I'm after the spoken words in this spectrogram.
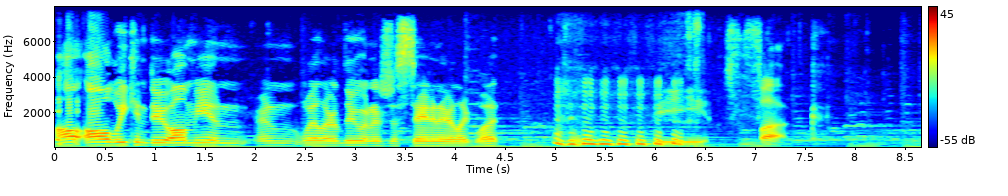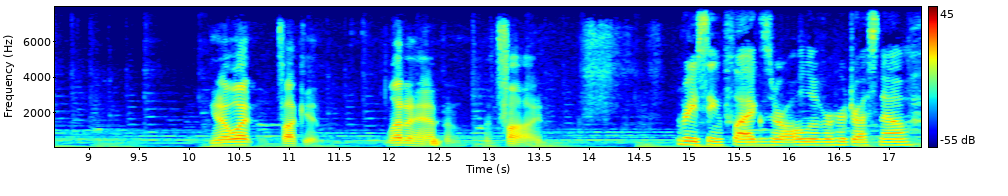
all all we can do, all me and and Will are doing is just standing there like, what the fuck? You know what? Fuck it. Let it happen. It's fine. Racing flags are all over her dress now.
